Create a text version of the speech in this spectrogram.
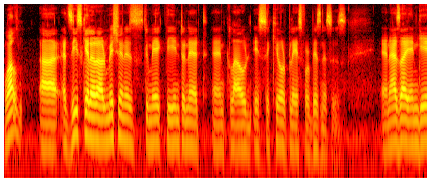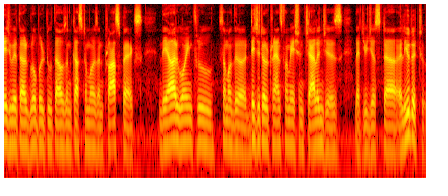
Well, uh, at Zscaler, our mission is to make the internet and cloud a secure place for businesses. And as I engage with our Global 2000 customers and prospects, they are going through some of the digital transformation challenges that you just uh, alluded to.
